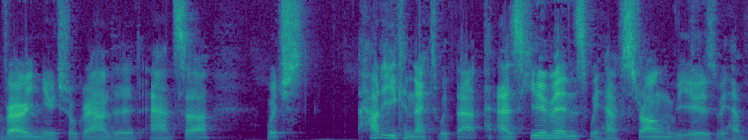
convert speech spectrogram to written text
very neutral grounded answer, which how do you connect with that? As humans, we have strong views, we have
